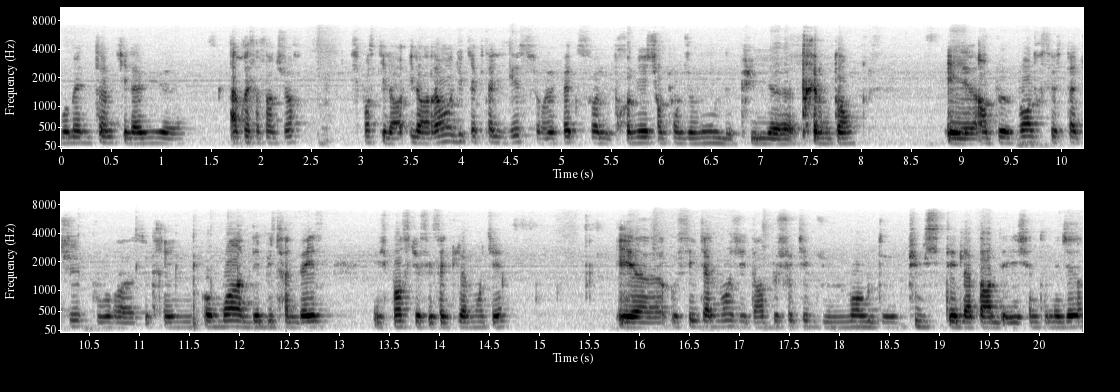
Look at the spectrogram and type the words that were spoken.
momentum qu'il a eu euh, après sa ceinture. Je pense qu'il a, vraiment dû capitaliser sur le fait que ce soit le premier champion du monde depuis très longtemps et un peu vendre ce statut pour se créer au moins un début de fanbase. Et je pense que c'est ça qui lui a manqué. Et aussi également, j'ai été un peu choqué du manque de publicité de la part des chaînes de médias.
